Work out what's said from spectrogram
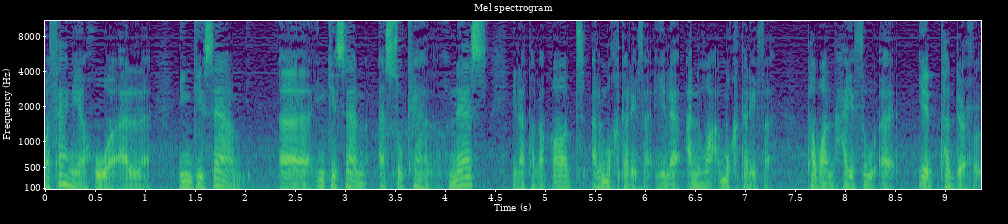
والثانية هو الانقسام آه، انقسام السكان الناس إلى طبقات المختلفة إلى أنواع مختلفة. طبعا حيث آه، يتضح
